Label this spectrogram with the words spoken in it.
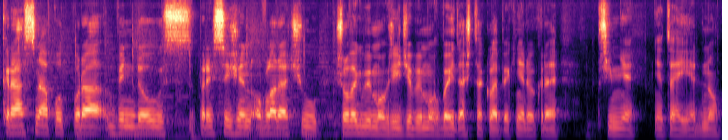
krásná podpora Windows Precision ovladačů. Člověk by mohl říct, že by mohl být až takhle pěkně dobré. Přímě, mě to je jedno.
